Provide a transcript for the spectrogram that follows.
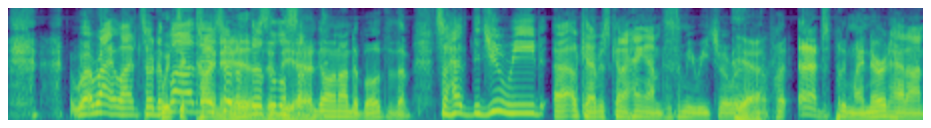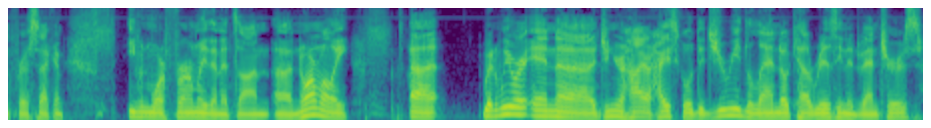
well, right. Well, sort of. Which well, there's sort of there's a little the something end. going on to both of them. So, have did you read? Uh, okay, I'm just gonna hang on. Just let me reach over. Yeah. Put uh, just putting my nerd hat on for a second, even more firmly than it's on uh, normally. Uh, when we were in uh, junior high or high school, did you read the Lando Calrissian Adventures?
